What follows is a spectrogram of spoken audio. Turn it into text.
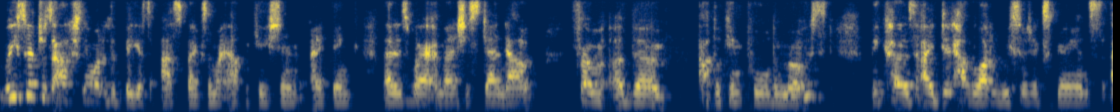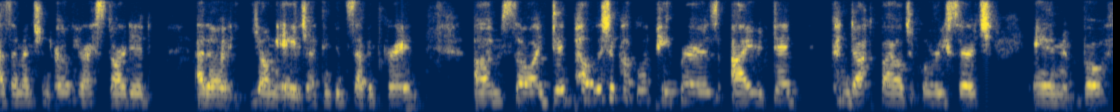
research was actually one of the biggest aspects of my application. I think that is where I managed to stand out from uh, the applicant pool the most because I did have a lot of research experience. As I mentioned earlier, I started at a young age, I think in seventh grade. Um, so I did publish a couple of papers. I did conduct biological research in both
